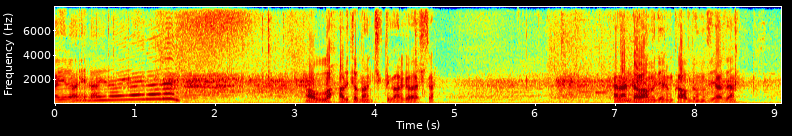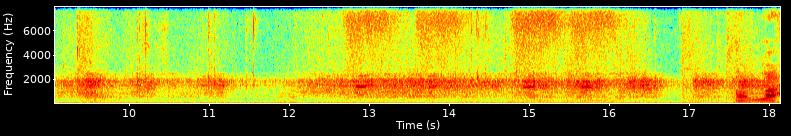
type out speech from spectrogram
Hayır hayır hayır hayır hayır hayır. hayır. Allah haritadan çıktık arkadaşlar. Hemen devam edelim kaldığımız yerden. Allah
